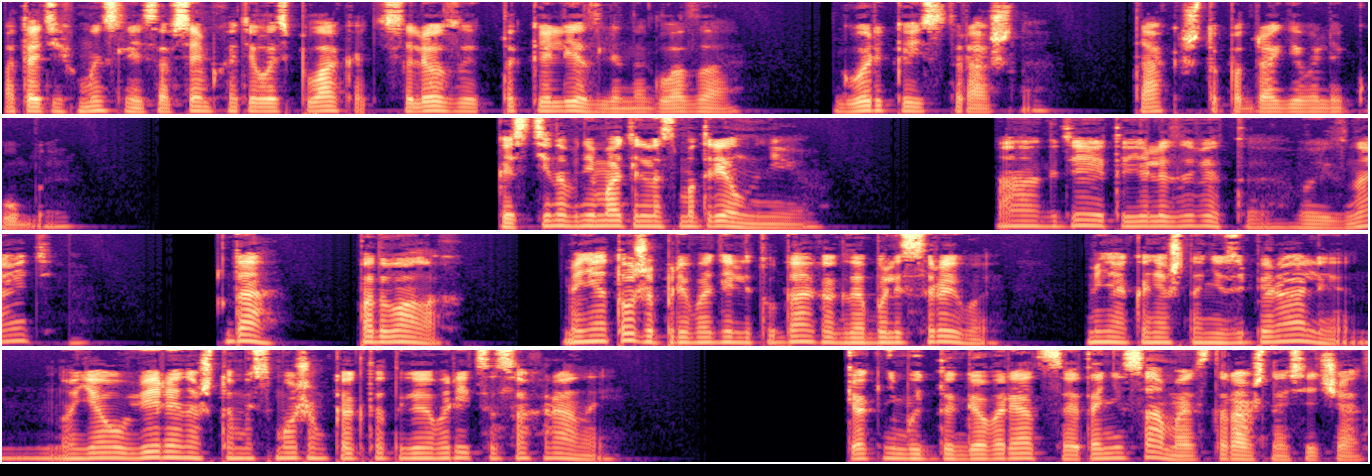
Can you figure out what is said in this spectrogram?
От этих мыслей совсем хотелось плакать, слезы так и лезли на глаза. Горько и страшно, так, что подрагивали губы. Костина внимательно смотрел на нее. «А где это Елизавета, вы знаете?» «Да, в подвалах. Меня тоже приводили туда, когда были срывы. Меня, конечно, не запирали, но я уверена, что мы сможем как-то договориться с охраной. Как-нибудь договорятся – это не самое страшное сейчас.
